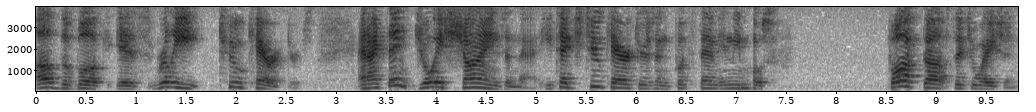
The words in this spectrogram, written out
of the book is really two characters, and I think Joyce shines in that. He takes two characters and puts them in the most fucked up situation,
